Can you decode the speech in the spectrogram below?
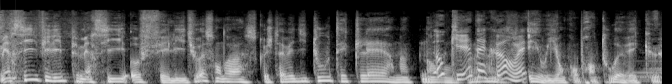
Merci Philippe, merci Ophélie. Tu vois Sandra, ce que je t'avais dit, tout est clair maintenant. Ok, d'accord, ouais. Et oui, on comprend tout avec eux.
